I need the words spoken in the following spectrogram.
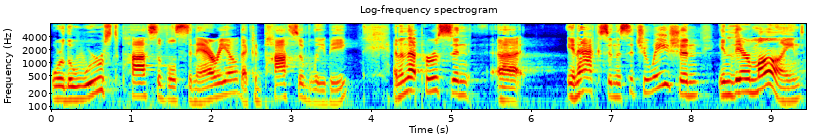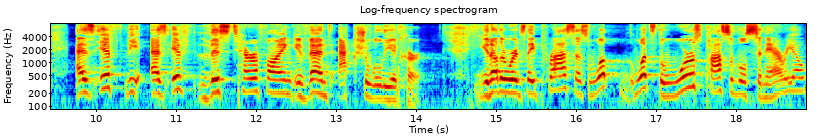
or the worst possible scenario that could possibly be. And then that person uh, enacts in the situation in their mind as if, the, as if this terrifying event actually occurred. In other words, they process what, what's the worst possible scenario,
